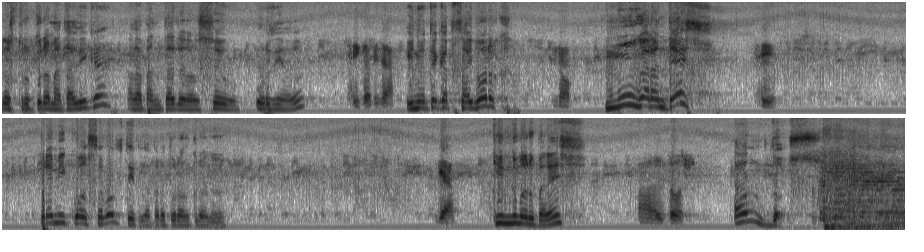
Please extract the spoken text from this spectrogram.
l'estructura metàl·lica a la pantalla del seu ordinador? Sí, capità. I no té cap cyborg? No. M'ho garanteix? Sí. Premi qualsevol tecla per aturar el crono. Ja, Quin número apareix? el 2. El 2.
